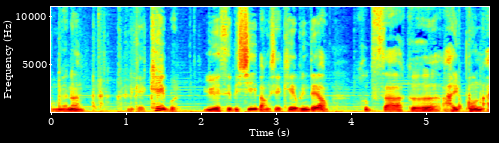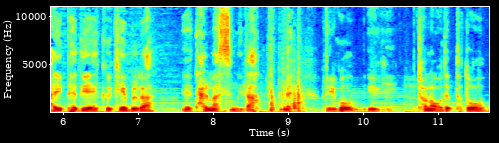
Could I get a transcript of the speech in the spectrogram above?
보면은 이렇게 케이블 USB-C 방식의 케이블인데요. 흡사 그 아이폰, 아이패드의 그 케이블과 예, 닮았습니다. 네. 그리고 여기 전원 어댑터도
